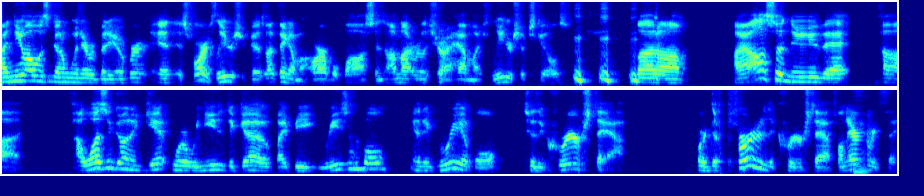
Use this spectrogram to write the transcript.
I knew I wasn't going to win everybody over. And as far as leadership goes, I think I'm a horrible boss, and I'm not really sure I have much leadership skills. but um, I also knew that uh, I wasn't going to get where we needed to go by being reasonable and agreeable to the career staff or defer to the career staff on everything.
